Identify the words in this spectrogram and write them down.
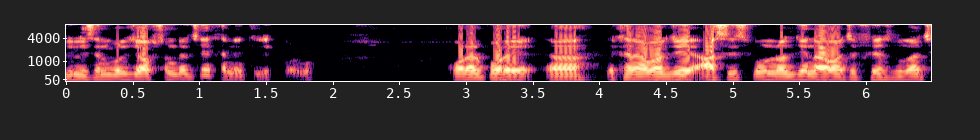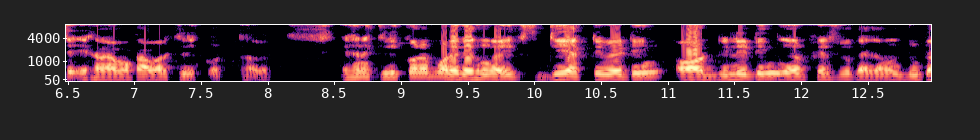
ডিলিশন বলে যে অপশনটা আছে, এখানে ক্লিক করব। করার পরে এখানে আবার যে আশিস মন্ডল যে নাম আছে ফেসবুক আছে, এখানে আমাকে আবার ক্লিক করতে হবে। এখানে ক্লিক করার পরে দেখুন guys deactivating or deleting your Facebook account দুটো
